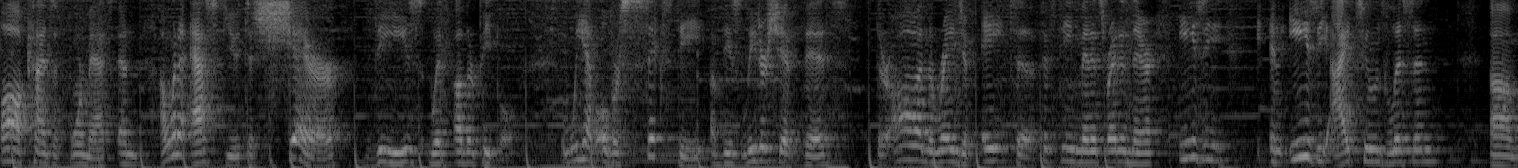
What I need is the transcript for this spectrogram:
all kinds of formats, and I want to ask you to share these with other people. We have over 60 of these leadership vids. They're all in the range of 8 to 15 minutes, right in there. Easy, an easy iTunes listen. Um,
